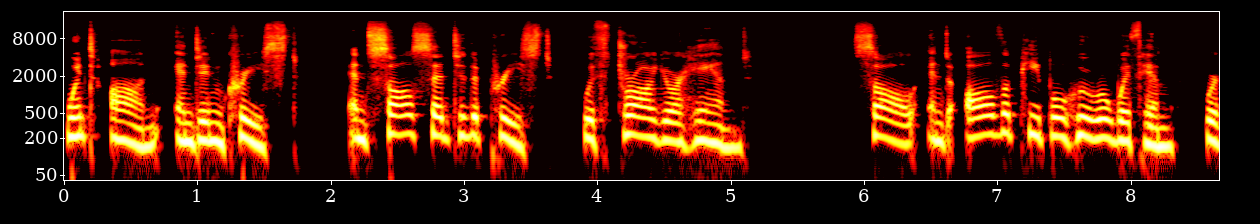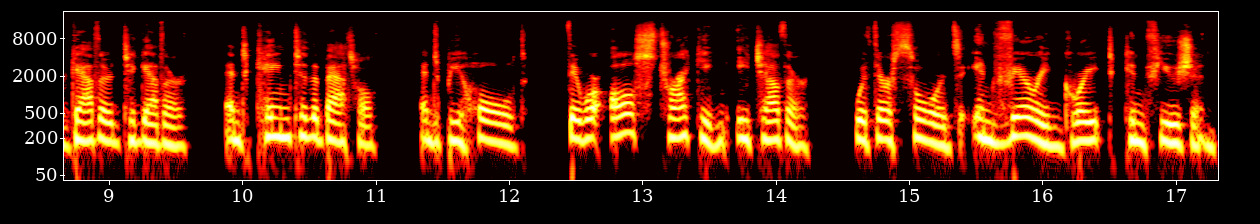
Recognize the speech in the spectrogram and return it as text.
went on and increased. And Saul said to the priest, Withdraw your hand. Saul and all the people who were with him were gathered together and came to the battle, and behold, they were all striking each other with their swords in very great confusion.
